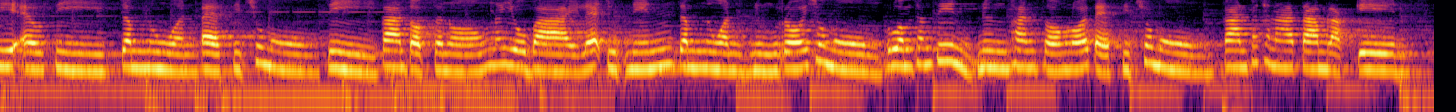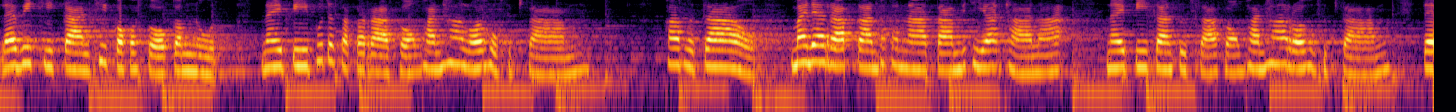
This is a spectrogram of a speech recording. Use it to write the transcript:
PLC จำนวน 80 ชั่วโมง 4. การตอบสนองนโยบายและจุดเน้นจำนวน 100 ชั่วโมง รวมทั้งสิ้น 1,280 ชั่วโมง การพัฒนาตามหลักเกณฑ์ และวิธีการที่กกสกำหนด ในปีพุทธศักราช 2563 ข้าพเจ้าไม่ได้รับการพัฒนาตามวิทยาฐานะในปีการศึกษา 2563 แต่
